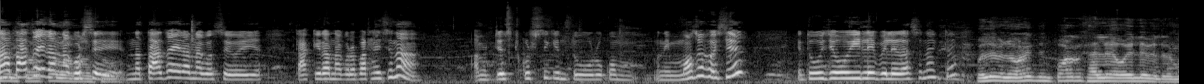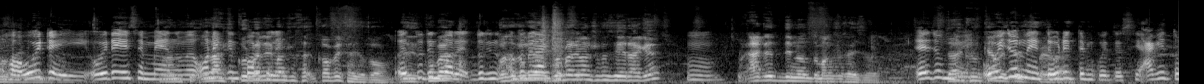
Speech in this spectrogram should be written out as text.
না। তাজাই রান্না করছে। না তাজাই রান্না করছে। ওই কাকি রান্না করে পাঠাইছে না। আমি টেস্ট করছি কিন্তু ওরকম মানে মজা হয়েছে কিন্তু ওই যে ওই লেভেলের আছে না একটা? ওই লেভেলে অনেকদিন পর খাইলে ওই লেভেলের মজা হ্যাঁ, ওইটাই ওইটাই এসে মেন অনেকদিন পর কোরবানির মাংস কবে খাইছো তো দুদিন পরে, দুদিন- দুদিন আগে। কোরবানির মাংস খাইছি এর আগে। হুম। আগের দিন তো মাংস খাইছো। এই কেন ওই taste তো তো আমি কইতেছি। আগে তো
